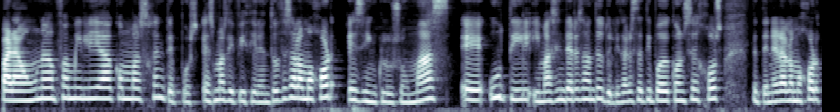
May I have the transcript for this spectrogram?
Para una familia con más gente, pues es más difícil. Entonces, a lo mejor es incluso más eh, útil y más interesante utilizar este tipo de consejos de tener a lo mejor,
